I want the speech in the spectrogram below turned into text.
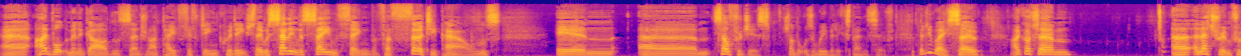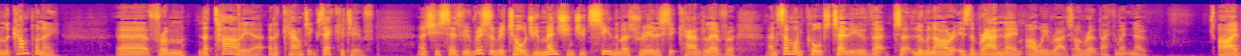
Uh, I bought them in a garden centre and I paid 15 quid each. They were selling the same thing, but for £30 in um, Selfridges, which I thought was a wee bit expensive. But anyway, so I got um, uh, a letter in from the company, uh, from Natalia, an account executive. And she says, We've recently told you, mentioned you'd seen the most realistic candle ever, and someone called to tell you that uh, Luminara is the brand name. Are we right? So I wrote back and went, No. I,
